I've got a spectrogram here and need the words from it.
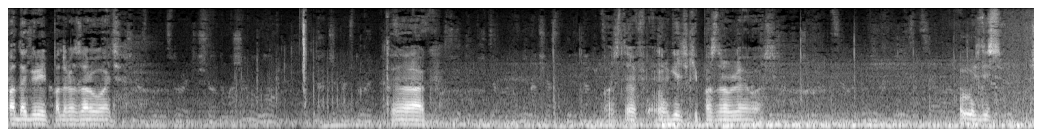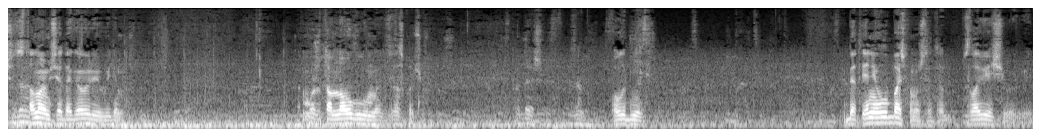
подогреть, подразорвать. Так. Поставь энергетики, поздравляю вас. Ну, Мы здесь сейчас остановимся, я договорю и выйдем. Может там на углу мы заскочим. Подальше. Зам. Улыбнись. Ребят, я не улыбаюсь, потому что это зловеще выглядит.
